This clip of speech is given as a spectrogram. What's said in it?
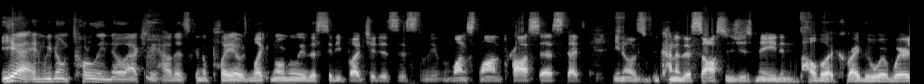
Yeah, and we don't totally know actually how that's going to play out. Like normally, the city budget is this months long process that you know is kind of the sausage is made in public, right? Where, where,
